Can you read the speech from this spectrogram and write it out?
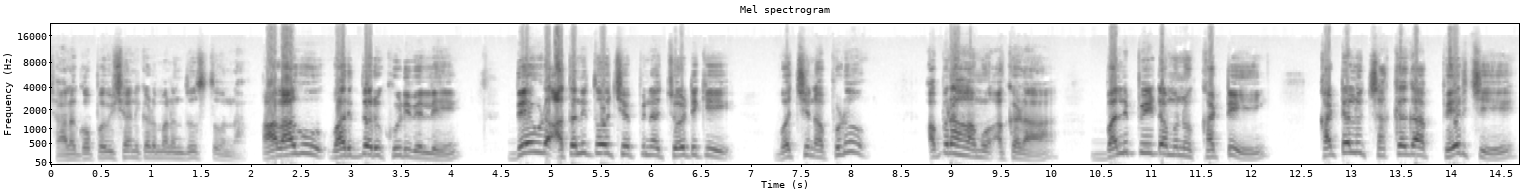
చాలా గొప్ప విషయాన్ని ఇక్కడ మనం చూస్తూ ఉన్నాం. అలాగూ వారిద్దరు కూడి వెళ్ళి దేవుడు అతనితో చెప్పిన చోటికి వచ్చినప్పుడు అబ్రహాము అక్కడ బలిపీఠమును కట్టి కట్టెలు చక్కగా పేర్చి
